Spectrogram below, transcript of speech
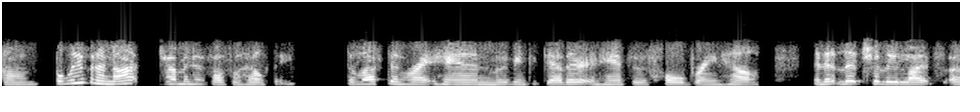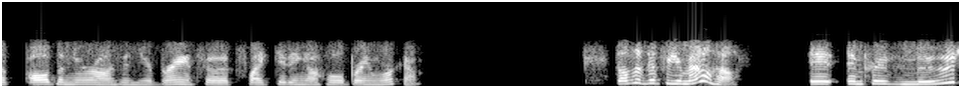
Um, believe it or not, drumming is also healthy. The left and right hand moving together enhances whole brain health. And it literally lights up all the neurons in your brain, so it's like getting a whole brain workout. It's also good for your mental health. It improves mood,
